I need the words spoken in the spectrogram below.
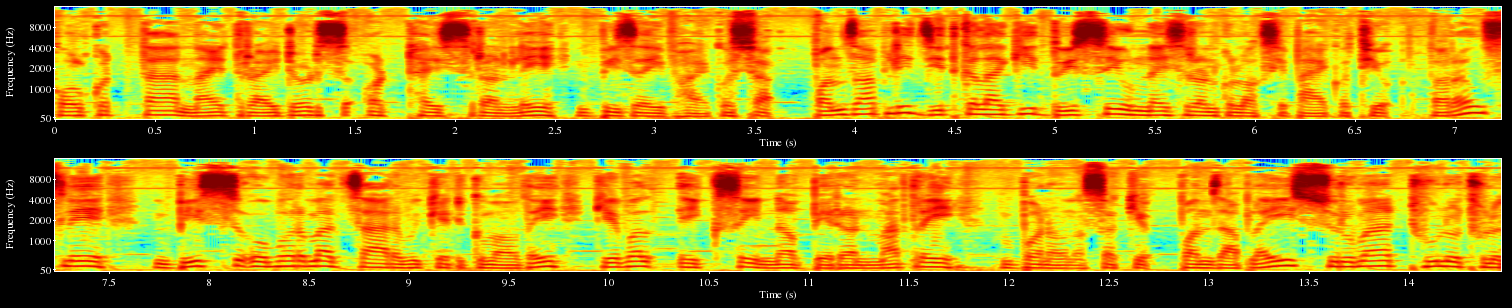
कोलकाता नाइट राइडर्स अठाइस रनले विजयी भएको छ। पन्जाबले जितका लागि दुई सय उन्नाइस रनको लक्ष्य पाएको थियो तर उसले बिस ओभरमा चार विकेट गुमाउँदै केवल एक सय नब्बे रन मात्रै बनाउन सक्यो। पन्जाबलाई सुरुमा ठूलो ठूलो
